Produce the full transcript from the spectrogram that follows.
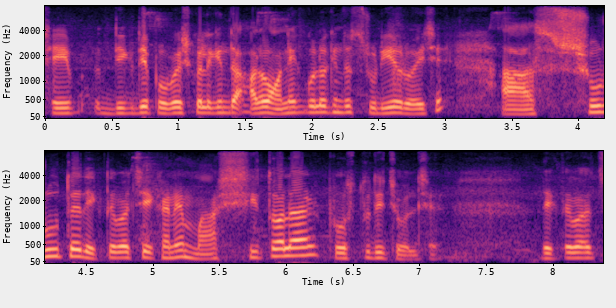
সেই দিক দিয়ে প্রবেশ করলে কিন্তু আরও অনেকগুলো কিন্তু স্টুডিও রয়েছে। আর শুরুতে দেখতে পাচ্ছি এখানে মা শীতলার প্রস্তুতি চলছে। দেখতে পাচ্ছ,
